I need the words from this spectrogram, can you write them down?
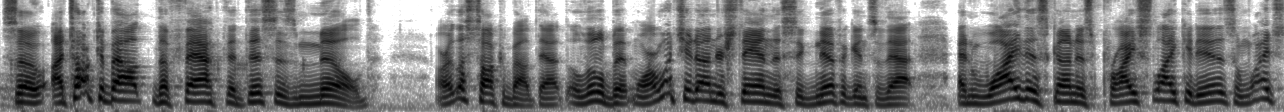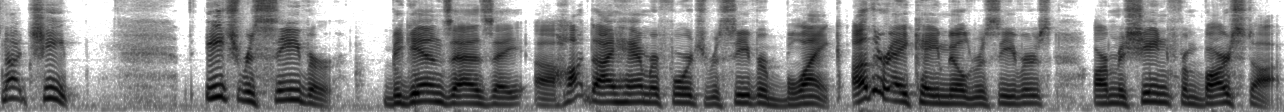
So I talked about the fact that this is milled. All right, let's talk about that a little bit more. I want you to understand the significance of that and why this gun is priced like it is and why it's not cheap. Each receiver begins as a, a hot die hammer forged receiver blank. Other AK milled receivers are machined from bar stock,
